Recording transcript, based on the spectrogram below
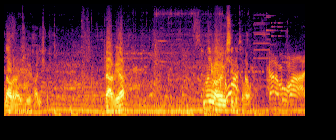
Dobra, już wyjechaliśmy. Prawie. No i mamy misję gotową. Gotta move on.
